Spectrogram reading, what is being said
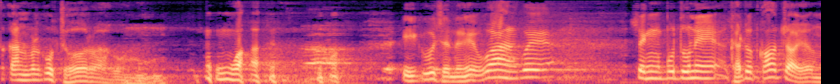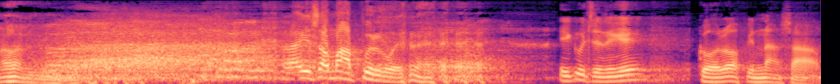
tekan Werkudara aku. Iku jenenge wah kowe sing putune Gatut Kaca ya. Ora iso mabur kowe. Iku jenenge goro bin nasab.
